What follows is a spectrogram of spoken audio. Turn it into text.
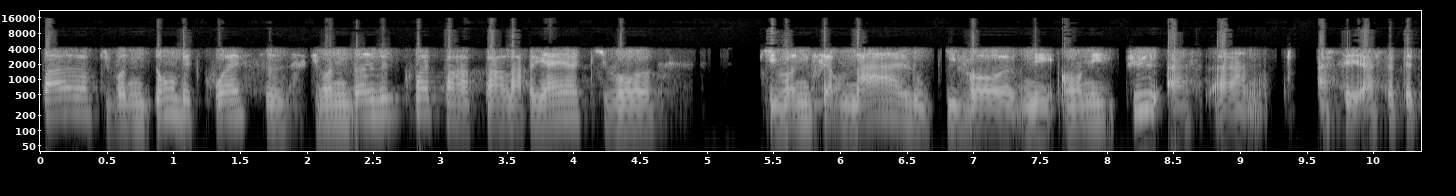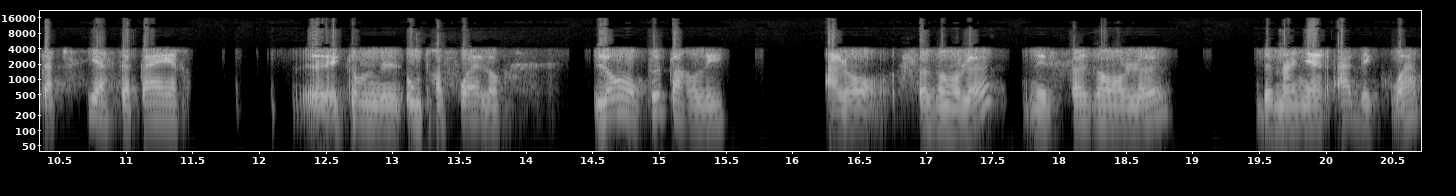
peur qui va nous tomber de quoi qui va nous arriver de quoi par par l'arrière qui va qui va nous faire mal ou qui va mais on n'est plus à, à cette étape-ci à cette ère euh, comme autrefois là Là, on peut parler. Alors, faisons-le, mais faisons-le de manière adéquate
